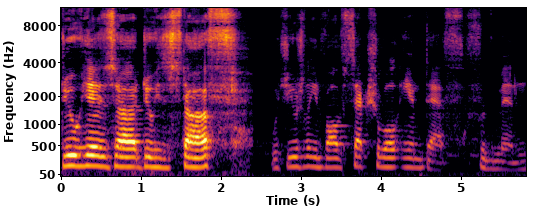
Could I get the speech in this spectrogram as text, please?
do his uh, do his stuff, which usually involves sexual and death for the men.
